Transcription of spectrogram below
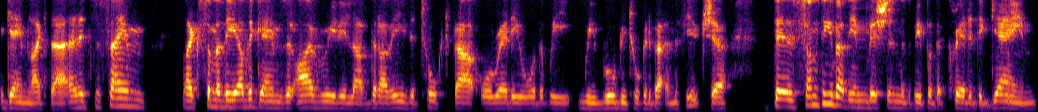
a game like that, and it's the same like some of the other games that I've really loved that I've either talked about already or that we we will be talking about in the future. There's something about the ambition of the people that created the game,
